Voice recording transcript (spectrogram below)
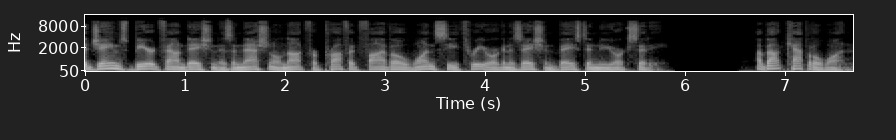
The James Beard Foundation is a national not for profit 501c3 organization based in New York City. About Capital One.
